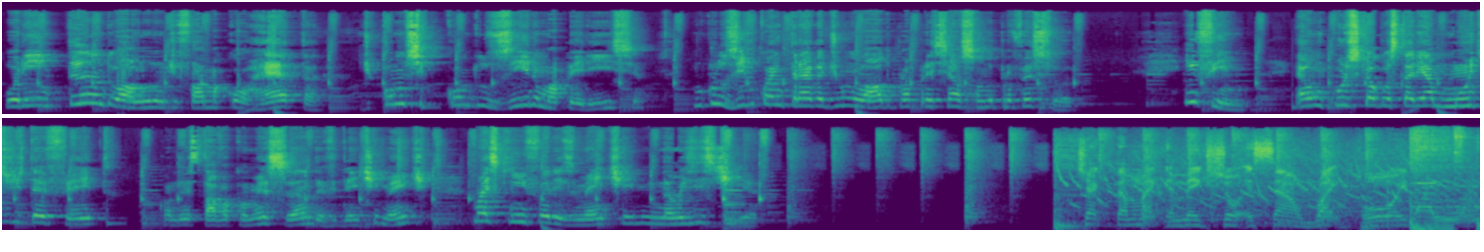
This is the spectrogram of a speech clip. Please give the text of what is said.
orientando o aluno de forma correta de como se conduzir uma perícia, inclusive com a entrega de um laudo para apreciação do professor. Enfim, é um curso que eu gostaria muito de ter feito quando eu estava começando, evidentemente, mas que infelizmente não existia. Check the mic and make sure it sound right, boys.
